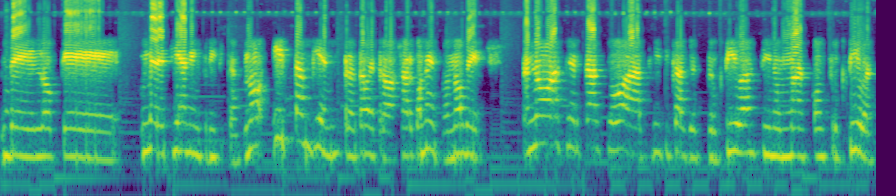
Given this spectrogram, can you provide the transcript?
de lo que me decían en críticas, ¿no? Y también trataba de trabajar con eso, ¿no? De no hacer caso a críticas destructivas, sino más constructivas.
